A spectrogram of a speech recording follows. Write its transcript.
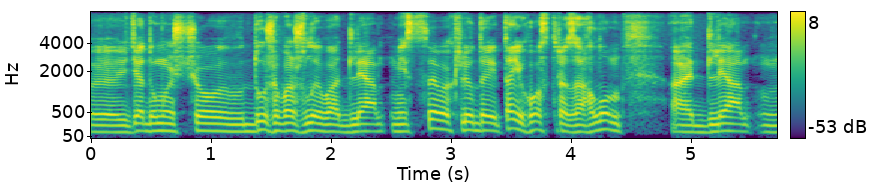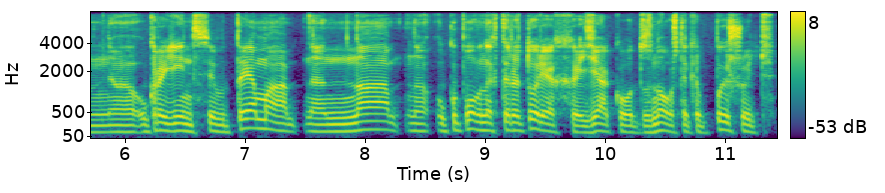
е, я думаю, що дуже важлива для місцевих людей, та й гостра загалом е, для е, українців тема Е, на окупованих територіях, як от знову ж таки пишуть.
